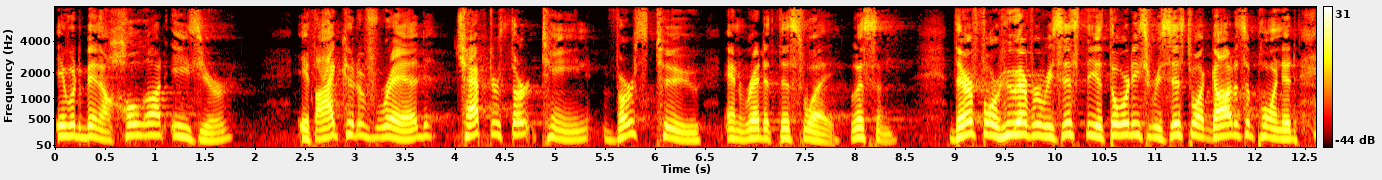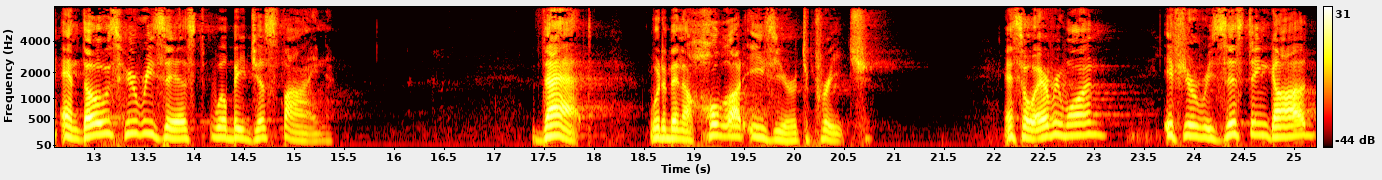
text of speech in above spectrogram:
it would have been a whole lot easier if I could have read chapter 13, verse 2, and read it this way. Listen. Therefore, whoever resists the authorities resists what God has appointed, and those who resist will be just fine. That would have been a whole lot easier to preach. And so, everyone, if you're resisting God,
